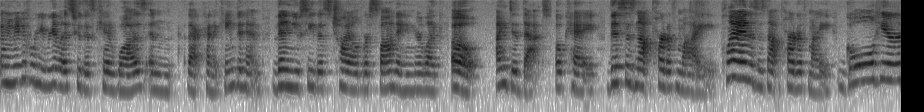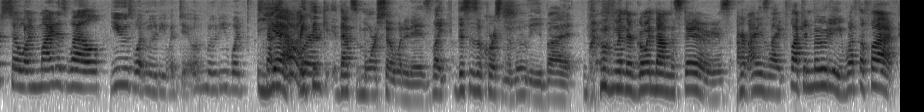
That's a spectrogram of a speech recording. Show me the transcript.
I mean, maybe before he realized who this kid was and that kind of came to him, then you see this child responding and you're like, oh, I did that. Okay. This is not part of my plan. This is not part of my goal here. So I might as well use what Moody would do. Moody would yeah, I think that's more so what it is. Like this is of course in the movie, but when they're going down the stairs, Hermione's like, "Fucking Moody, what the fuck?"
